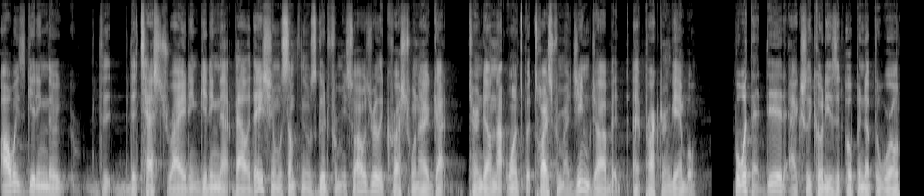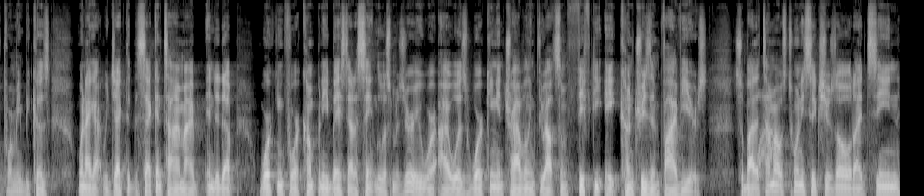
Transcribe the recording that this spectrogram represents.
always getting the, the, the test right and getting that validation was something that was good for me. So I was really crushed when I got turned down not once but twice for my dream job at, at Procter and Gamble. But what that did actually, Cody, is it opened up the world for me because when I got rejected the second time, I ended up working for a company based out of St. Louis, Missouri, where I was working and traveling throughout some 58 countries in five years. So by the wow. time I was 26 years old, I'd seen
